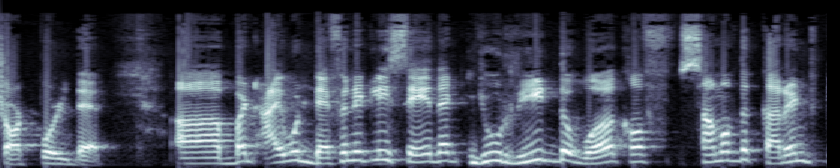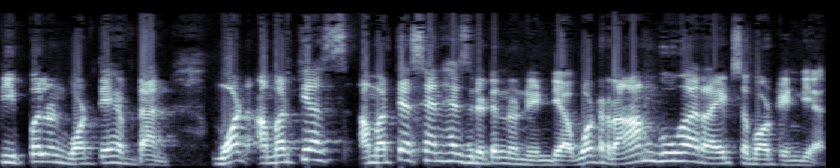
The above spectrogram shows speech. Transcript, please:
short pulled there Uh, but I would definitely say that you read the work of some of the current people what they have done. What Amartya, Amartya Sen has written on India, what Ram Guha writes about India.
